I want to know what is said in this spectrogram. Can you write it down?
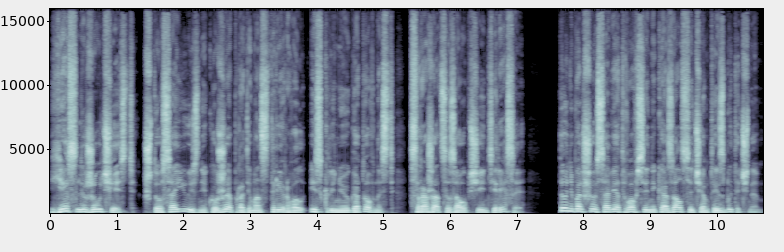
Если же учесть, что союзник уже продемонстрировал искреннюю готовность сражаться за общие интересы, то небольшой совет вовсе не казался чем-то избыточным.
